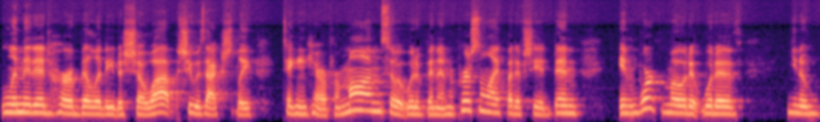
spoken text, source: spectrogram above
limited her ability to show up. She was actually taking care of her mom, so it would have been in her personal life. But if she had been in work mode, it would have, you know,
